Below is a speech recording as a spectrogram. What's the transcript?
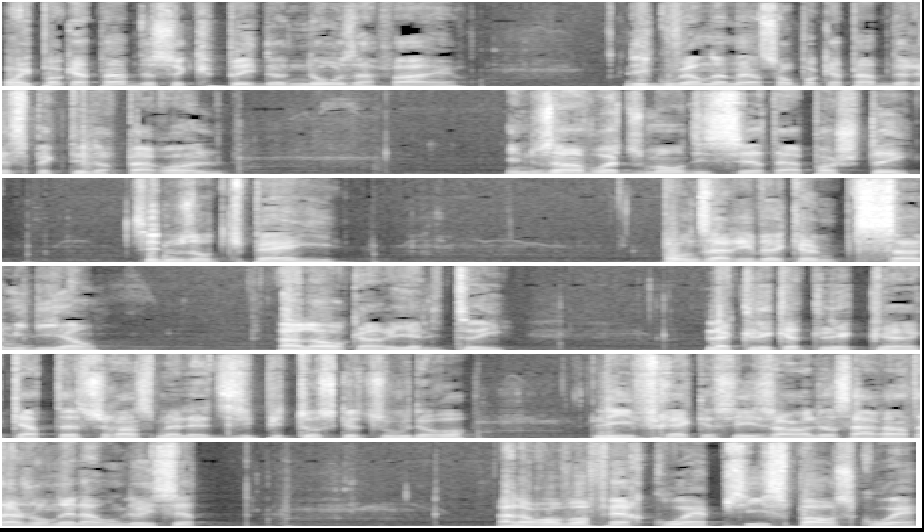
On n'est pas capable de s'occuper de nos affaires. Les gouvernements sont pas capables de respecter leurs paroles. Ils nous envoient du monde ici à pocheter. C'est nous autres qui payent. on nous arrive avec un petit 100 millions, alors qu'en réalité, la clique à clic, euh, carte d'assurance maladie, puis tout ce que tu voudras, les frais que ces gens-là, ça rentre à journée longue, là, ici. Alors, on va faire quoi, puis s'il se passe quoi?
